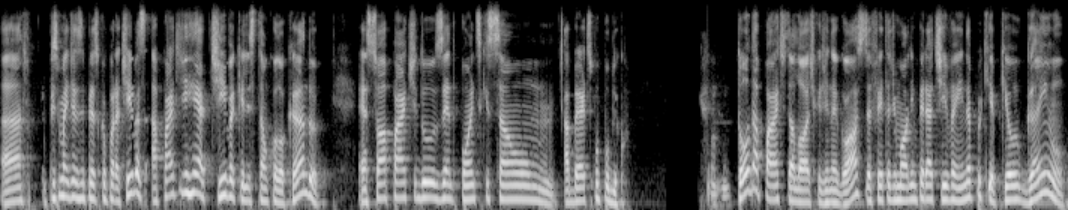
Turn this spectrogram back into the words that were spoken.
uh, principalmente nas empresas corporativas, a parte de reativa que eles estão colocando é só a parte dos endpoints que são abertos para o público. Uhum. Toda a parte da lógica de negócios é feita de modo imperativo ainda, por quê? Porque eu ganho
